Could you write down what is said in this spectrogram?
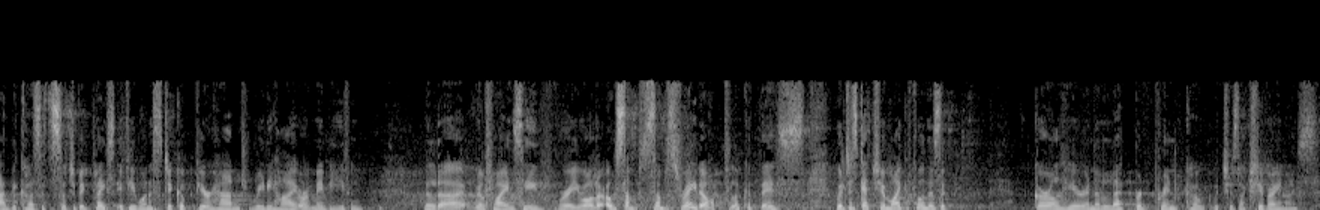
and because it's such a big place, if you want to stick up your hand really high, or maybe even we'll, uh, we'll try and see where you all are. Oh, some, some straight up, look at this. We'll just get you a microphone. There's a girl here in a leopard print coat, which is actually very nice.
